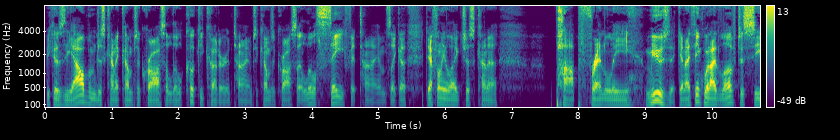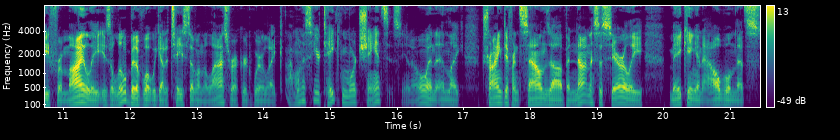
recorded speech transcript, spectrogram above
because the album just kind of comes across a little cookie cutter at times. It comes across a little safe at times, like a definitely like just kind of pop friendly music. And I think what I'd love to see from Miley is a little bit of what we got a taste of on the last record where like I want to see her taking more chances, you know, and and like trying different sounds up and not necessarily making an album that's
